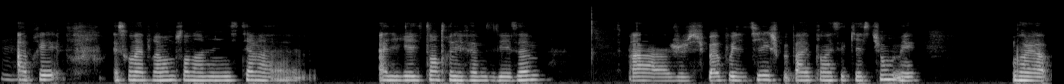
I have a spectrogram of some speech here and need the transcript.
Mhm. Après, est-ce qu'on a vraiment besoin d'un ministère à, l'égalité entre les femmes et les hommes? Pas, Je suis pas politique, je peux pas répondre à cette question, mais voilà,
